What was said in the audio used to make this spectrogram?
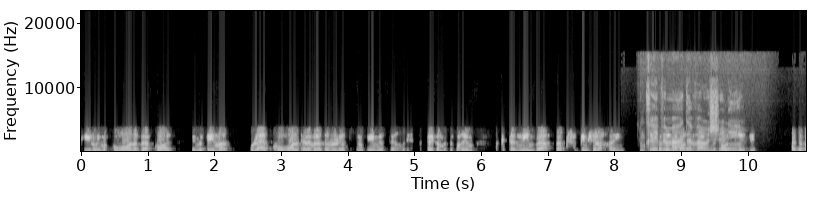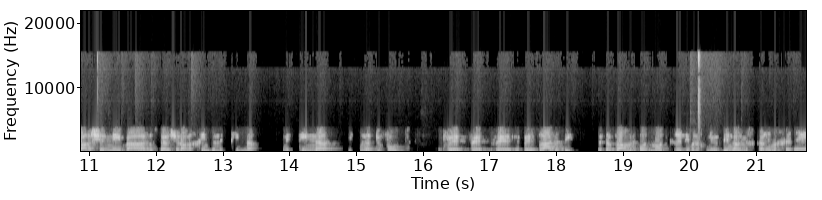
כאילו עם הקורונה והכל, אתם יודעים מה? אולי הקורונה תלמד אותנו להיות צנועים יותר, ולהסתפק גם בדברים הקטנים וה- והפשוטים של החיים. אוקיי, זה ומה דבר הדבר השני? הדבר השני בנושא של ערכים זה נתינה. נתינה, התנדבות ו- ו- ו- ועזרה הדדית. זה דבר מאוד מאוד קריטי, ואנחנו יודעים גם ממחקרים אחרים,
